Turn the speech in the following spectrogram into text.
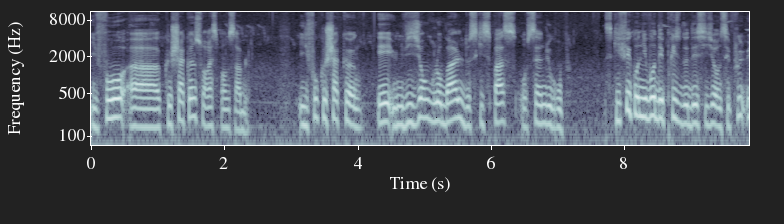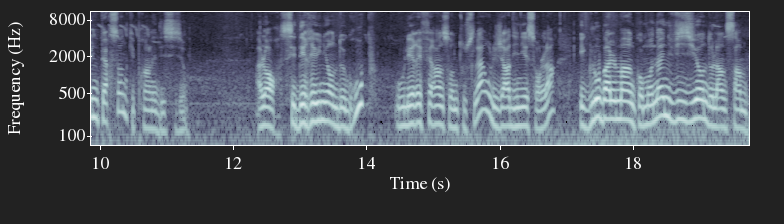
il faut euh, que chacun soit responsable. Il faut que chacun ait une vision globale de ce qui se passe au sein du groupe. Ce qui fait qu'au niveau des prises de décision, c'est plus une personne qui prend les décisions. Alors, c'est des réunions de groupe où les référents sont tous là, où les jardiniers sont là, et globalement, comme on a une vision de l'ensemble,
